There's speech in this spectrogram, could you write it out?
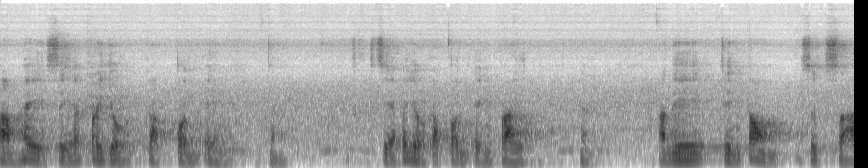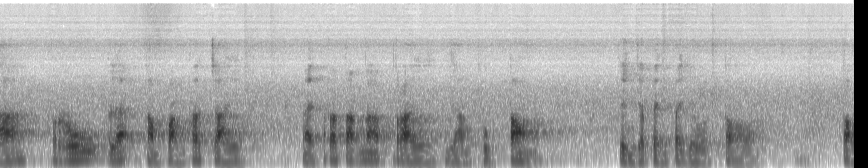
ทำให้เสียประโยชน์กับตนเองนะเสียประโยชน์กับตนเองไปนะอันนี้จึงต้องศึกษารู้และทำความเข้าใจ ในพระรัตนตรัยอย่างถูกต้อง จึงจะเป็นประโยชน์ต่อ ต่อ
